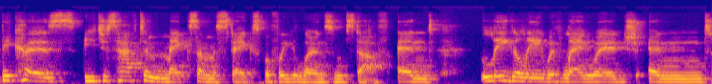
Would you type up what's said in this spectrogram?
because you just have to make some mistakes before you learn some stuff. And legally with language and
